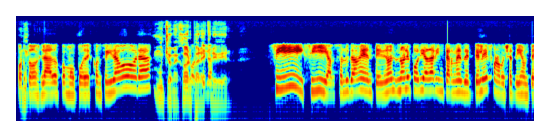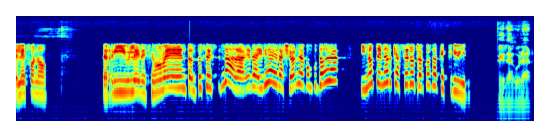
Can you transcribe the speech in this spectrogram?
por todos lados como podés conseguir ahora. Mucho mejor para escribir. Sí, sí, absolutamente. No, no le podía dar internet del teléfono porque yo tenía un teléfono terrible en ese momento. Entonces, nada, era, la idea era llevar la computadora y no tener que hacer otra cosa que escribir. Espectacular.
